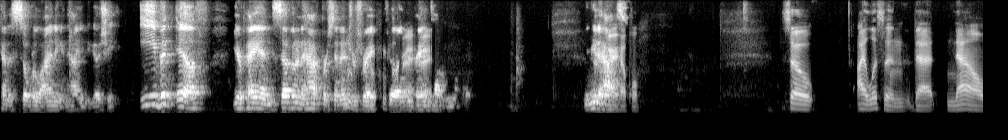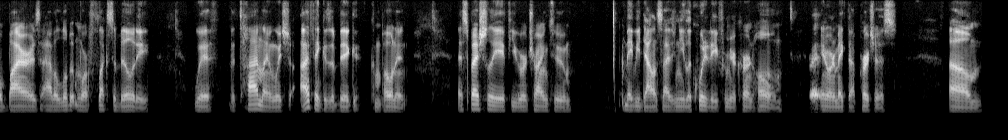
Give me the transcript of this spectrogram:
kind of silver lining in how you negotiate, even if you're paying seven and a half percent interest rate. You feel like Right, you're paying right. top of. You need That's a very helpful. So I listen that now buyers have a little bit more flexibility with the timeline, which I think is a big component, especially if you are trying to maybe downsize, you need liquidity from your current home Right. in order to make that purchase. Um,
